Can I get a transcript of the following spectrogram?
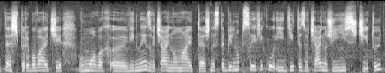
теж перебуваючи в умовах е, війни, звичайно, мають теж нестабільну психіку, і діти, звичайно ж, її щитують.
